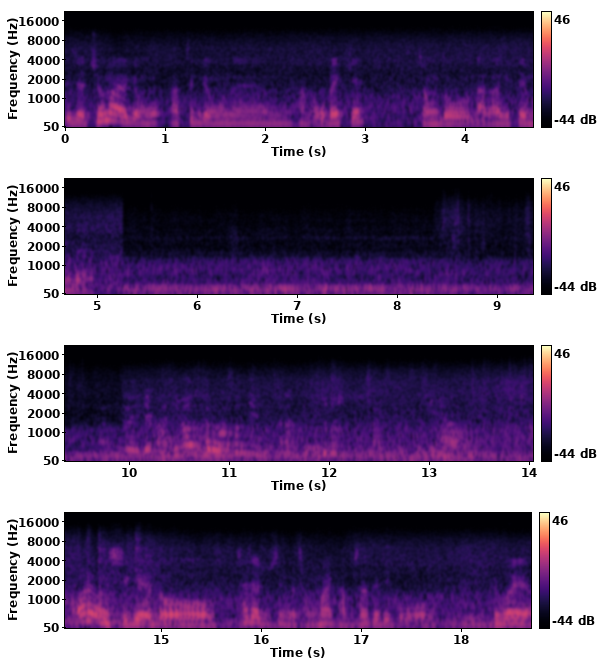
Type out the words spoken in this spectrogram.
이제 주말 경우 같은 경우는 한 500개 정도 나가기 때문에 그럼 이제 마지막으로 손님 분들한테 해주고 싶으신 말씀 있으시면. 어, 어려운 시기에도 찾아주시는 거 정말 감사드리고 그거에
